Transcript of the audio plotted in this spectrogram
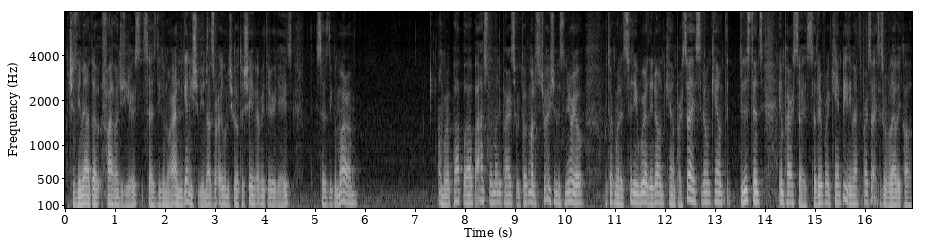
Which is the amount of 500 years, says the Gemara. And again, you should be a Nazar Eilam, you should be able to shave every 30 days, says the Gemara. Amar Papa, Ba'ashla Paris. We're talking about a situation, a scenario. We're talking about a city where they don't count parsais, they don't count the, distance in parsais. So therefore, it can't be the amount of parsais. That's what they call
